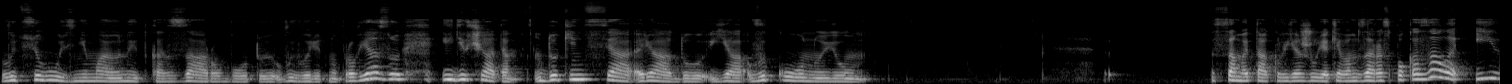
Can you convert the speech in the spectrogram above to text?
Лицьову знімаю нитка за роботою, виворітну пров'язую. І, дівчата, до кінця ряду я виконую саме так в'яжу, як я вам зараз показала, і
